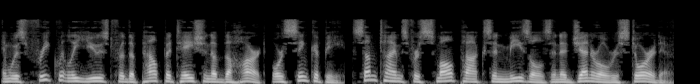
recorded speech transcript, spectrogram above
and was frequently used for the palpitation of the heart, or syncope, sometimes for smallpox and measles and a general restorative.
